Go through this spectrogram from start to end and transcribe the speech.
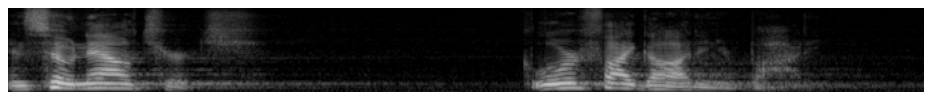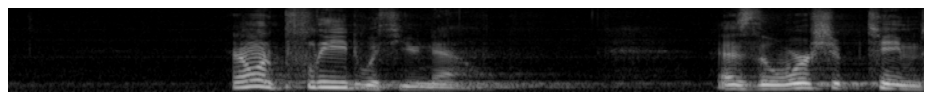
And so now, church, Glorify God in your body. And I want to plead with you now as the worship team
